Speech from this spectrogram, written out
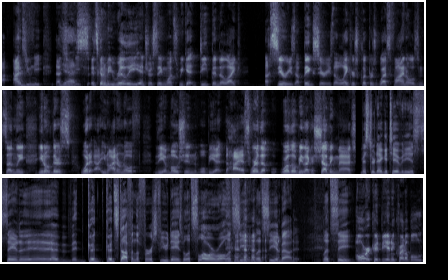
that's I'm- unique that's unique yes, it's going to be really interesting once we get deep into like a series, a big series, the Lakers Clippers West Finals, and suddenly, you know, there's what you know. I don't know if the emotion will be at the highest where the where there'll be like a shoving match. Mr. Negativity is saying uh, good good stuff in the first few days, but let's slow our roll. Let's see. let's see about it. Let's see. Or it could be an incredible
